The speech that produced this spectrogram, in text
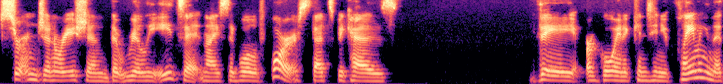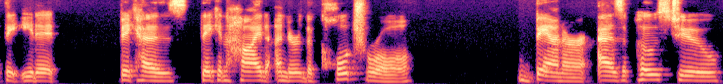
certain generation that really eats it. And I said, well, of course, that's because they are going to continue claiming that they eat it because they can hide under the cultural banner as opposed to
